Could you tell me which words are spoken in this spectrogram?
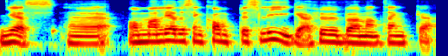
Yes. Eh, om man leder sin kompisliga, hur bör man tänka?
